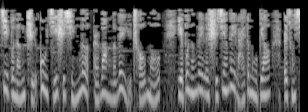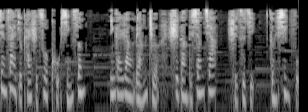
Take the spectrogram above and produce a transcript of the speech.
既不能只顾及时行乐而忘了未雨绸缪，也不能为了实现未来的目标而从现在就开始做苦行僧，应该让两者适当的相加，使自己更幸福。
